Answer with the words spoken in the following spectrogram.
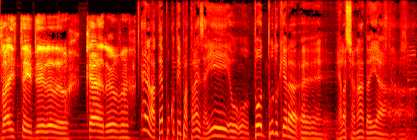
Vai entender, né, não? Caramba. É, não, até pouco tempo atrás aí, o, o todo, tudo que era é, relacionado aí a, a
